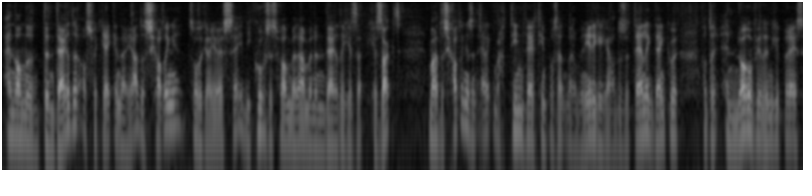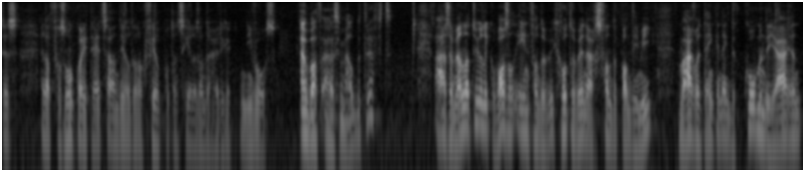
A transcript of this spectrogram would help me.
En dan ten derde, als we kijken naar ja, de schattingen, zoals ik al juist zei, die koers is wel met name een derde gezakt. Maar de schattingen zijn eigenlijk maar 10, 15 procent naar beneden gegaan. Dus uiteindelijk denken we dat er enorm veel ingeprijsd is en dat voor zo'n kwaliteitsaandeel er nog veel potentieel is aan de huidige niveaus. En wat ASML betreft? ASML natuurlijk was al een van de grote winnaars van de pandemie, maar we denken eigenlijk de komende jaren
